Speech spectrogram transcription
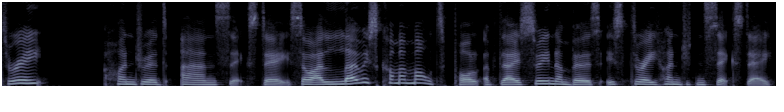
360. So our lowest common multiple of those three numbers is 360.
